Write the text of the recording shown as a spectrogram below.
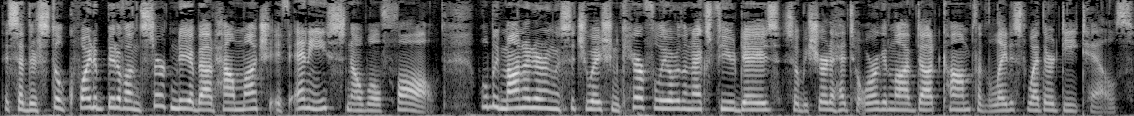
They said there's still quite a bit of uncertainty about how much, if any, snow will fall. We'll be monitoring the situation carefully over the next few days, so be sure to head to OregonLive.com for the latest weather details.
